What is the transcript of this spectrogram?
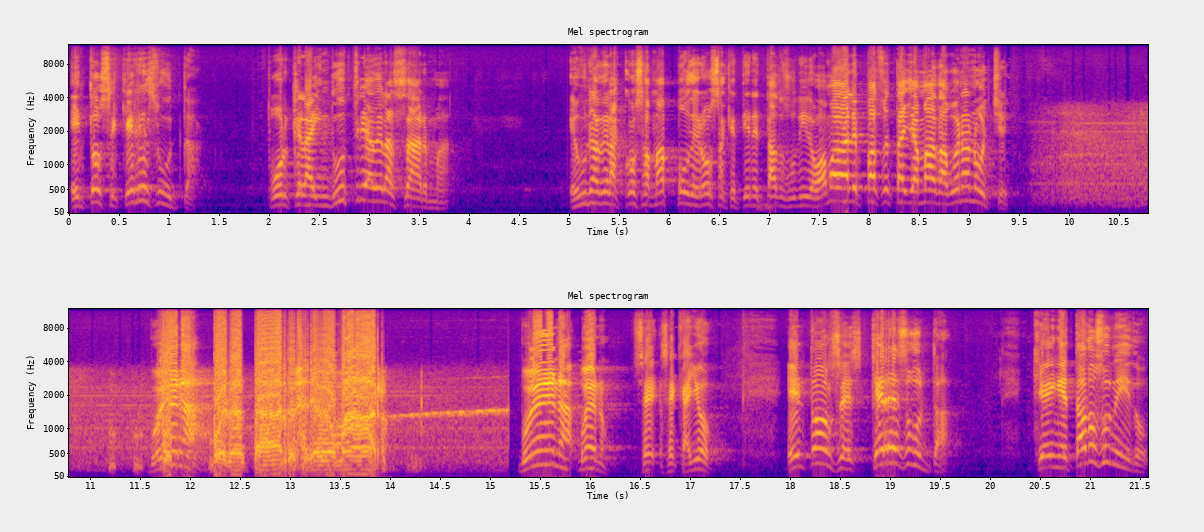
Entonces, ¿qué resulta? Porque la industria de las armas es una de las cosas más poderosas que tiene Estados Unidos. Vamos a darle paso a esta llamada. Buenas noches. Buena. Buenas tardes, señor Omar. Buena. Bueno, se, se cayó. Entonces, ¿qué resulta? Que en Estados Unidos,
